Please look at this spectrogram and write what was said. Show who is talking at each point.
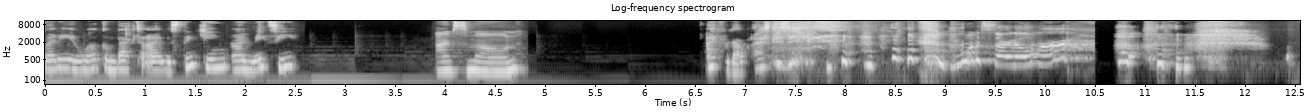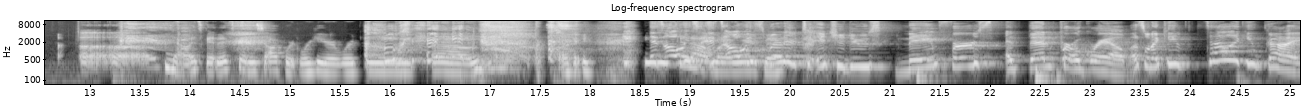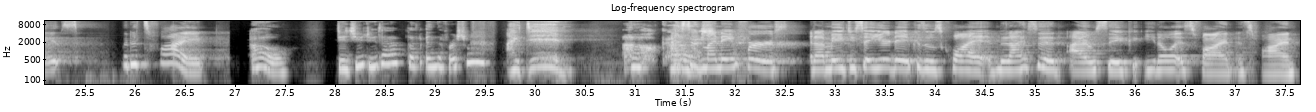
Speaker 1: Everybody, and welcome back to I Was Thinking. I'm Macy.
Speaker 2: I'm Simone.
Speaker 1: I forgot what I was going to say.
Speaker 2: you want to start over?
Speaker 1: uh, no, it's good. It's good. It's awkward. We're here. We're doing. Um, sorry.
Speaker 2: It's always it's always better to introduce name first and then program. That's what I keep telling you guys. But it's fine.
Speaker 1: Oh, did you do that in the first one?
Speaker 2: I did.
Speaker 1: Oh gosh.
Speaker 2: I said my name first, and I made you say your name because it was quiet. And then I said I was sick. You know what? It's fine. It's fine.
